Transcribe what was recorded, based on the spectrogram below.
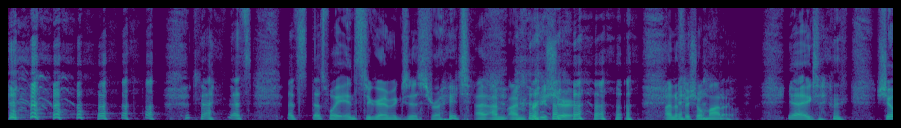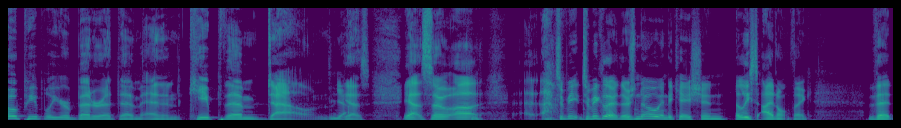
that's that's that's why Instagram exists, right? I, I'm I'm pretty sure. Unofficial motto. Yeah, exactly. Show people you're better at them and keep them down. Yeah. Yes. Yeah. So, uh, to be to be clear, there's no indication, at least I don't think, that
